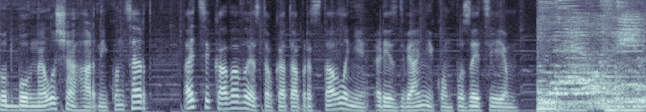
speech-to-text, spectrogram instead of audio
Тут був не лише гарний концерт, а й цікава виставка та представлені різдвяні композиції. Усім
